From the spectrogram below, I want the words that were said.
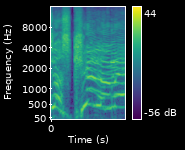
just kill a.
